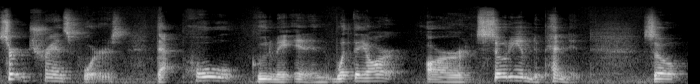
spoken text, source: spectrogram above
certain transporters that pull glutamate in, and what they are are sodium dependent. So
